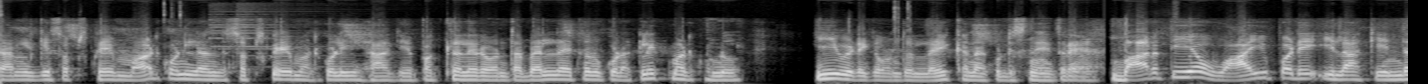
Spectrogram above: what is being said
ಚಾನಲ್ಗೆ ಸಬ್ಸ್ಕ್ರೈಬ್ ಮಾಡ್ಕೊಂಡಿಲ್ಲ ಅಂದ್ರೆ ಸಬ್ಸ್ಕ್ರೈಬ್ ಮಾಡ್ಕೊಳ್ಳಿ. ಹಾಗೆ ಪಕ್ಕದಲ್ಲಿರುವಂತ ಬೆಲ್ ಐಕನ್ ಕೂಡ ಕ್ಲಿಕ್ ಮಾಡ್ಕೊಂಡು ಈ ವಿಡಿಯೋಗೆ ಒಂದು ಲೈಕ್ ಅನ್ನ ಕೊಡಿ ಸ್ನೇಹಿತರೆ. ಭಾರತೀಯ ವಾಯುಪಡೆ ಇಲಾಖೆಯಿಂದ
